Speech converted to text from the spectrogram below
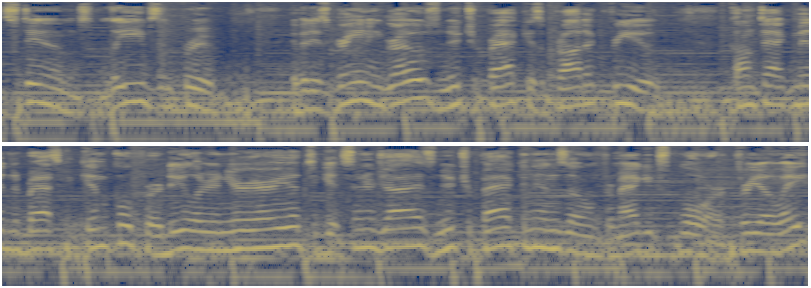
stems, leaves, and fruit. If it is green and grows, NutriPack is a product for you. Contact Mid Nebraska Chemical for a dealer in your area to get synergized, NutriPack, and Endzone from AgXplore 308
